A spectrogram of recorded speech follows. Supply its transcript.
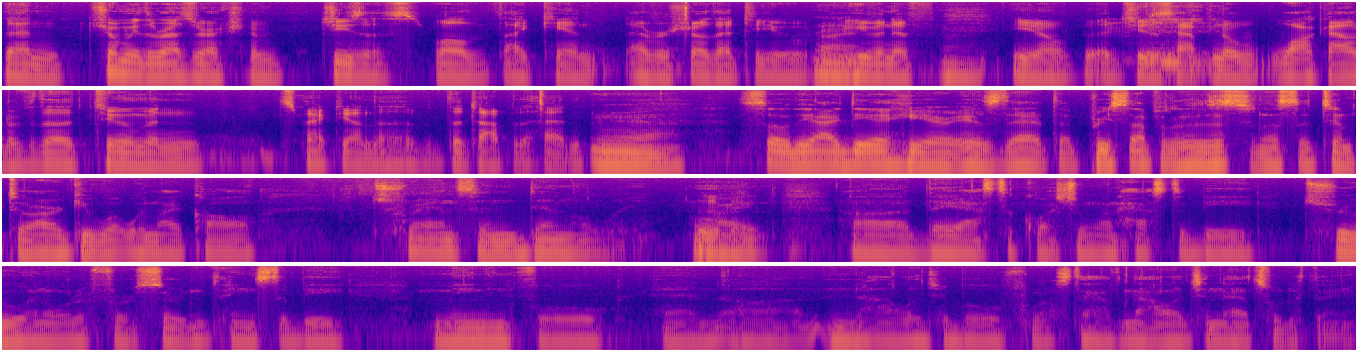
then show me the resurrection of Jesus. Well, I can't ever show that to you, right. even if right. you know Jesus happened to walk out of the tomb and smacked you on the the top of the head. Yeah. So the idea here is that the presuppositionalists attempt to argue what we might call transcendentally, mm-hmm. right? Uh, they ask the question what has to be true in order for certain things to be meaningful and uh, knowledgeable for us to have knowledge and that sort of thing.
